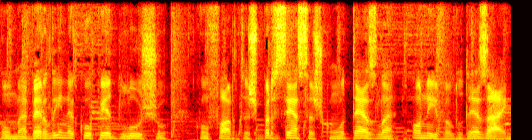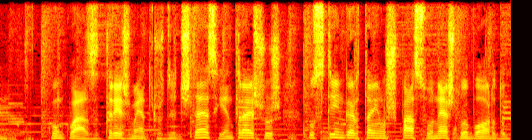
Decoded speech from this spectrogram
uma berlina coupé de luxo, com fortes parecenças com o Tesla ao nível do design. Com quase 3 metros de distância entre eixos, o Stinger tem um espaço honesto a bordo,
